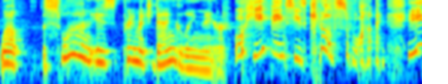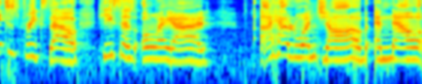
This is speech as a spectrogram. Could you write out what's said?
Well, Swan is pretty much dangling there. Well, he thinks he's killed Swan. He just freaks out. He says, Oh my God, I had one job and now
